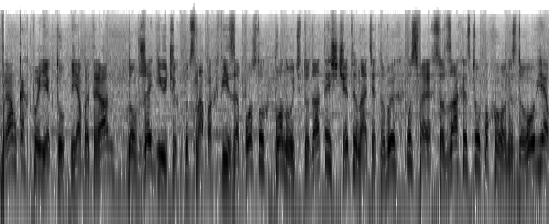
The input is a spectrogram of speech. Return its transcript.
В рамках проєкту Я ветеран до вже діючих у ЦНАПах віза послуг планують додати ще 13 нових у сферах соцзахисту, охорони здоров'я,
